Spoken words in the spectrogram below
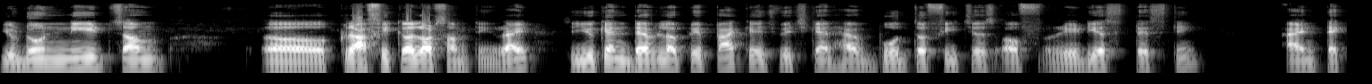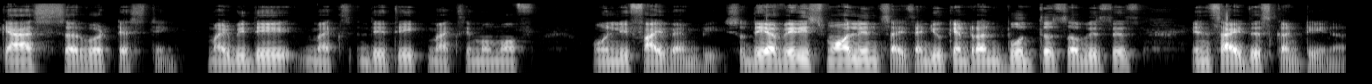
you don't need some uh, graphical or something right? So you can develop a package which can have both the features of radius testing and TACACS server testing. Might be they max they take maximum of only 5 MB so they are very small in size and you can run both the services inside this container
